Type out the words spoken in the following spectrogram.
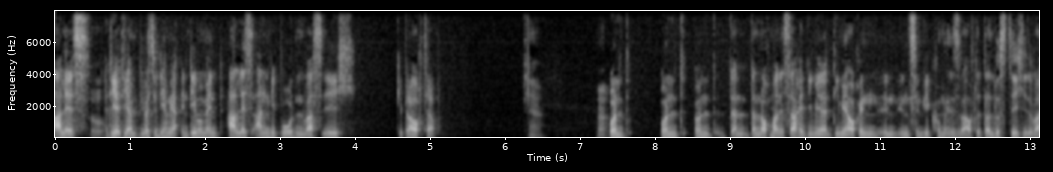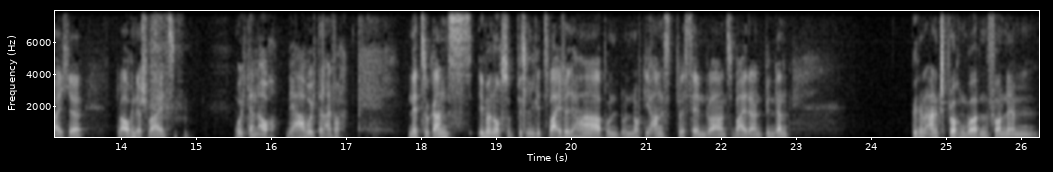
Alles. So. Die, die haben, weißt du, die haben ja in dem Moment alles angeboten, was ich gebraucht habe. Ja. Und, und, und dann, dann nochmal eine Sache, die mir, die mir auch in, in, in den Sinn gekommen ist, war auch total lustig. Da war ich ja, war auch in der Schweiz, wo ich dann auch, ja, wo ich dann einfach nicht so ganz immer noch so ein bisschen gezweifelt habe und, und noch die Angst präsent war und so weiter. Und bin dann, bin dann angesprochen worden von einem,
